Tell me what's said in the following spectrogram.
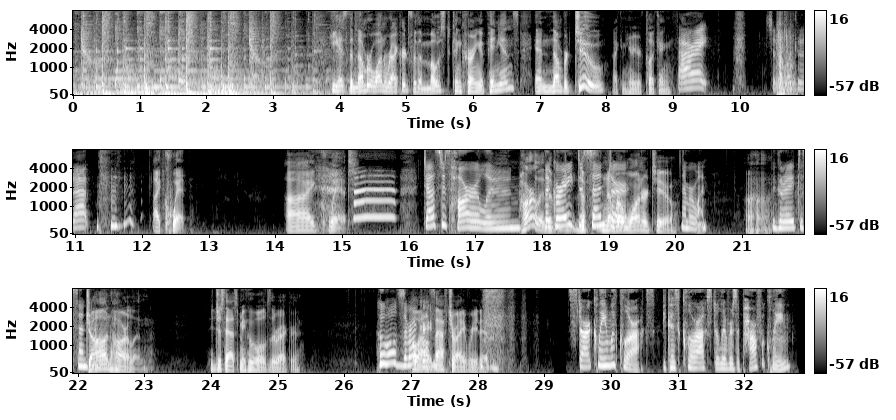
He has the number one record for the most concurring opinions, and number two, I can hear your clicking. All right. Should have looked it up. I quit. I quit. Justice Harlan. Harlan, the, great the dissenter. number one or two? Number one. Uh huh. The great dissenter. John Harlan. He just asked me who holds the record. Who holds the Oh, record? I'll- after I read it. Start clean with Clorox because Clorox delivers a powerful clean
